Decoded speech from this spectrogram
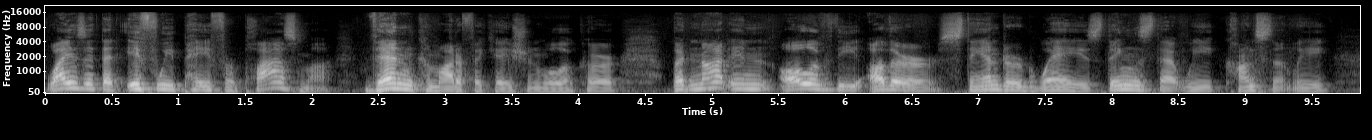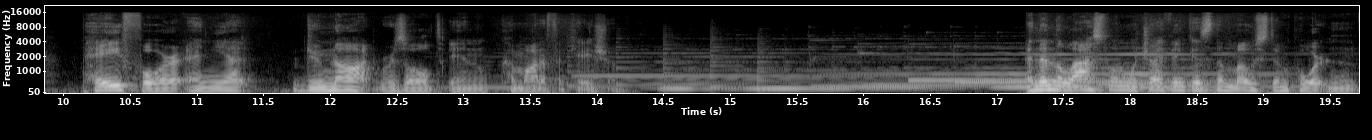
Why is it that if we pay for plasma, then commodification will occur, but not in all of the other standard ways, things that we constantly pay for and yet do not result in commodification? And then the last one, which I think is the most important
